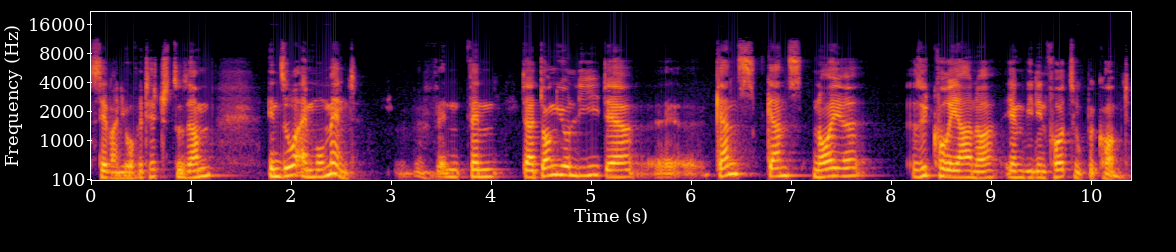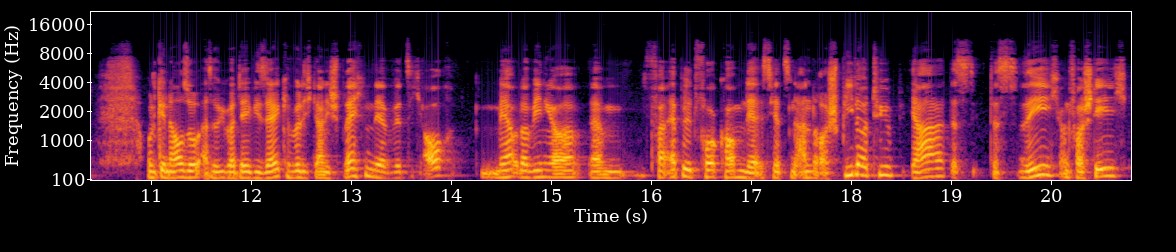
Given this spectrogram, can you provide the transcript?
Stefan Jovetic zusammen in so einem Moment? Wenn, wenn da Dong Yun Lee, der äh, ganz, ganz neue Südkoreaner irgendwie den Vorzug bekommt. Und genauso, also über Davy Selke will ich gar nicht sprechen, der wird sich auch mehr oder weniger ähm, veräppelt vorkommen. Der ist jetzt ein anderer Spielertyp, ja, das, das sehe ich und verstehe ich.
